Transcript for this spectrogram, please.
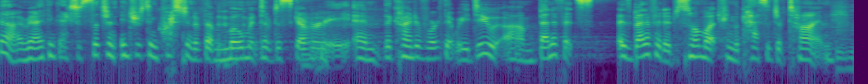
Yeah, I mean, I think that's just such an interesting question of the moment of discovery mm-hmm. and the kind of work that we do um, benefits has benefited so much from the passage of time. Mm-hmm.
